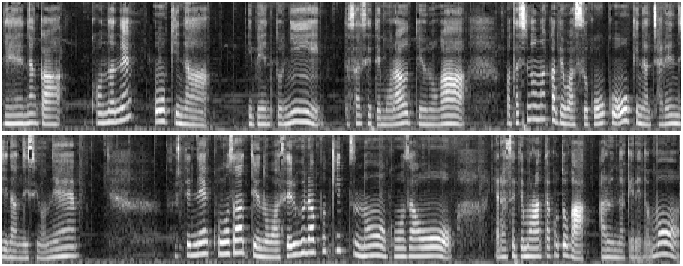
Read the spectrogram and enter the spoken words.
ねなんかこんなね大きなイベントに出させてもらうっていうのが私の中ではすごく大きなチャレンジなんですよね。そしてね講座っていうのはセルフラップキッズの講座をやらせてもらったことがあるんだけれども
